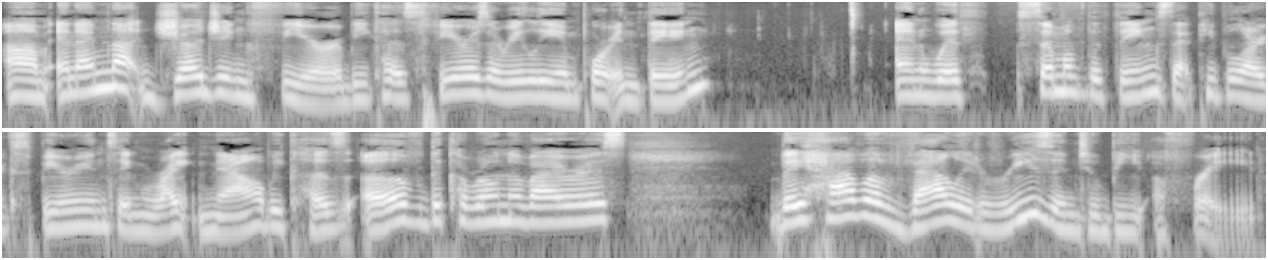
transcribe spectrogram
Um, and I'm not judging fear because fear is a really important thing. And with some of the things that people are experiencing right now because of the coronavirus, they have a valid reason to be afraid,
